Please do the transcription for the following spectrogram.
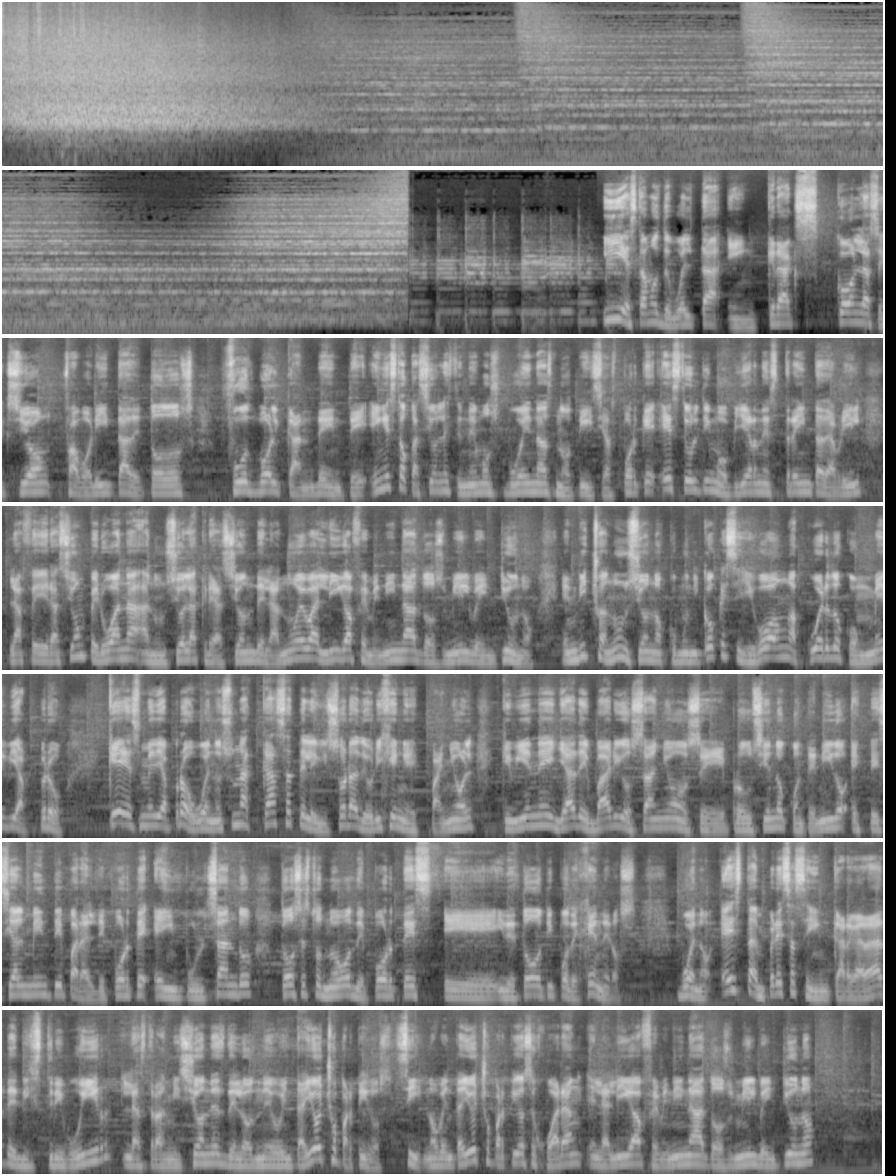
Y estamos de vuelta en Cracks con la sección favorita de todos, Fútbol Candente. En esta ocasión les tenemos buenas noticias porque este último viernes 30 de abril la Federación Peruana anunció la creación de la nueva Liga Femenina 2021. En dicho anuncio nos comunicó que se llegó a un acuerdo con Media Pro ¿Qué es Media Pro? Bueno, es una casa televisora de origen español que viene ya de varios años eh, produciendo contenido especialmente para el deporte e impulsando todos estos nuevos deportes eh, y de todo tipo de géneros. Bueno, esta empresa se encargará de distribuir las transmisiones de los 98 partidos. Sí, 98 partidos se jugarán en la Liga Femenina 2021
